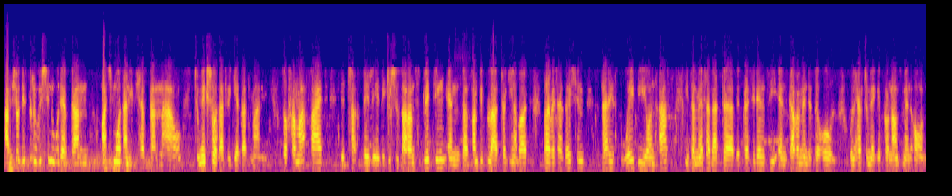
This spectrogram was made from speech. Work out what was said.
I'm sure distribution would have done much more than it has done now to make sure that we get that money. So from our side, the, the, the issues around splitting, and uh, some people are talking about privatization. That is way beyond us. It's a matter that uh, the presidency and government as a whole will have to make a pronouncement on.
